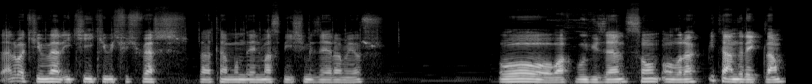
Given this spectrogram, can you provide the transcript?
Ver bakayım ver. 2 2 3 3 ver. Zaten bunda elmas bir işimize yaramıyor. Oo bak bu güzel. Son olarak bir tane de reklam.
